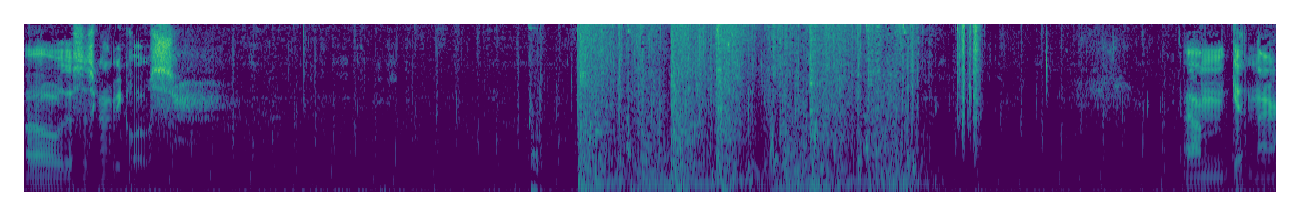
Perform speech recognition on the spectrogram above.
Oh, this is gonna be close. I'm getting there.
